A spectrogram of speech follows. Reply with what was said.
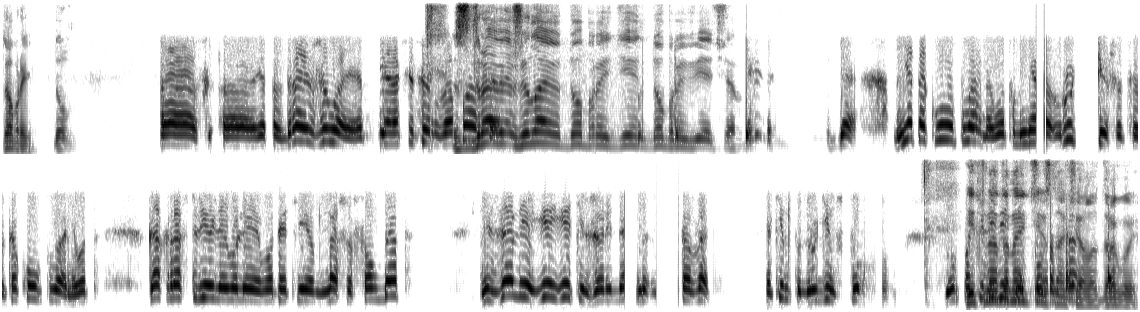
Добрый. Доб... А, а, это здравия желаю. Я офицер запаса. Здравия желаю, добрый день, добрый вечер. Да. Мне такого плана, вот у меня руки чешутся, в каком плане? Вот как расстреливали вот эти наших солдат, Нельзя ли этих же ребят сказать каким-то другим способом? Ну, Их надо найти просто... сначала, дорогой.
